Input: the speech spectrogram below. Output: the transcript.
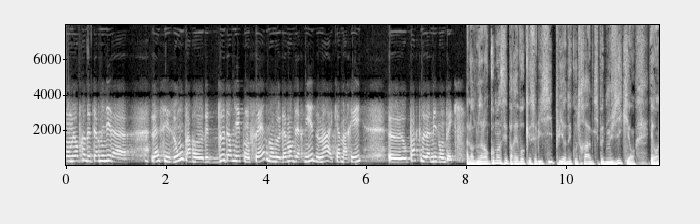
on est en train de terminer la, la saison par euh, les deux derniers concerts. Donc, l'avant-dernier, demain à Camaret, euh, au parc de la Maison Bec. Alors, nous allons commencer par évoquer celui-ci, puis on écoutera un petit peu de musique et on, et on,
